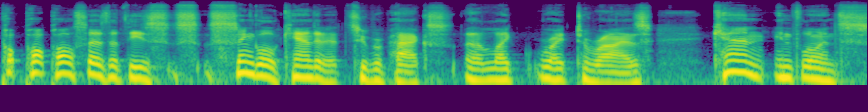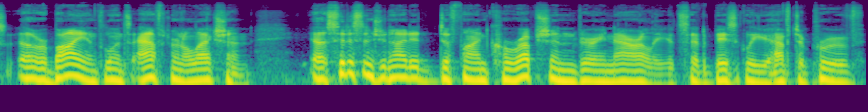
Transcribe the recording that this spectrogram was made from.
Paul, Paul, says that these single candidate super PACs, uh, like Right to Rise, can influence or buy influence after an election. Uh, Citizens United defined corruption very narrowly. It said basically you have to prove,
